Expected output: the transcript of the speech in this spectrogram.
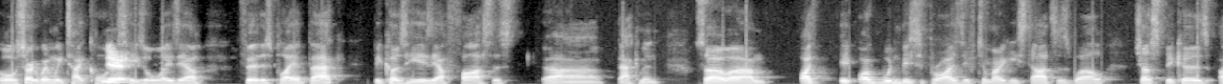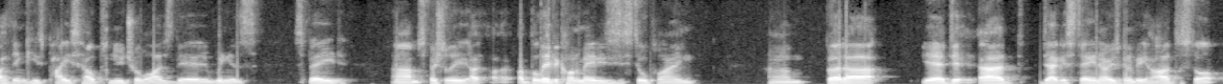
Or sorry, when we take corners, Yeah. he's always our furthest player back because he is our fastest uh, backman. So um, I it, I wouldn't be surprised if Tomoki starts as well, just because I think his pace helps neutralize their wingers' speed. Um, especially, I, I- believe Ikonomidis is still playing, um, but uh, yeah, D- uh, D'Agostino is going to be hard to stop.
